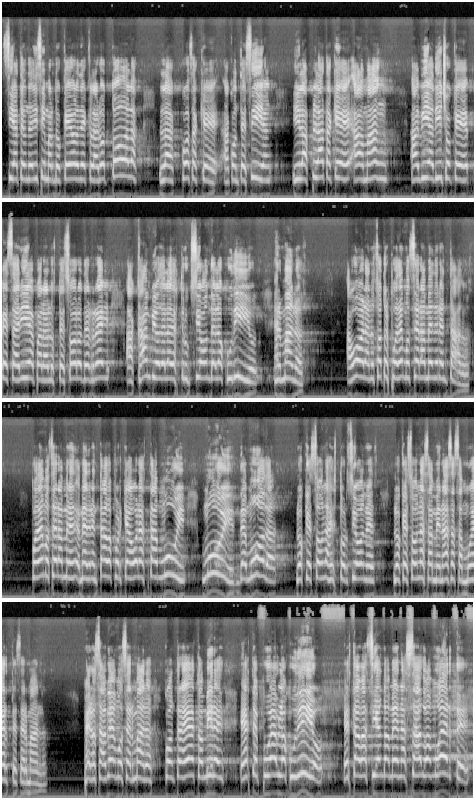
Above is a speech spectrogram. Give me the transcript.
7 donde dice, Mardoqueo le declaró todas las, las cosas que acontecían y la plata que Amán había dicho que pesaría para los tesoros del rey a cambio de la destrucción de los judíos. Hermanos, ahora nosotros podemos ser amedrentados podemos ser amedrentados porque ahora está muy, muy de moda lo que son las extorsiones, lo que son las amenazas a muertes, hermanos. Pero sabemos, hermanos, contra esto, miren, este pueblo judío estaba siendo amenazado a muerte.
